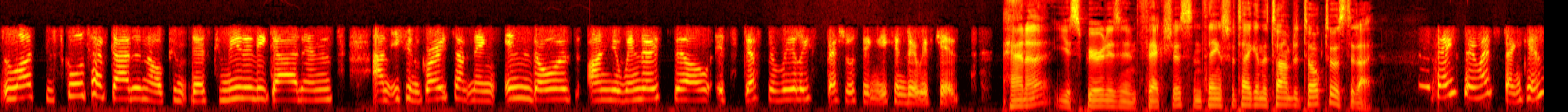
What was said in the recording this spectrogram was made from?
lots of schools have garden or com- there's community gardens. Um, you can grow something indoors on your windowsill. It's just a really special thing you can do with kids. Hannah, your spirit is infectious, and thanks for taking the time to talk to us today. Thanks so much, Duncan.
